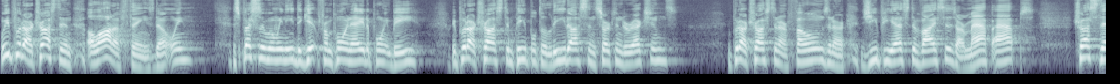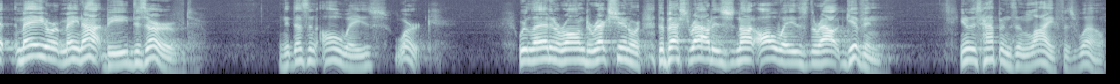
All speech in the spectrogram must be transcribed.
We put our trust in a lot of things, don't we? Especially when we need to get from point A to point B. We put our trust in people to lead us in certain directions. We put our trust in our phones and our GPS devices, our map apps. Trust that may or may not be deserved. And it doesn't always work. We're led in a wrong direction, or the best route is not always the route given. You know, this happens in life as well.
